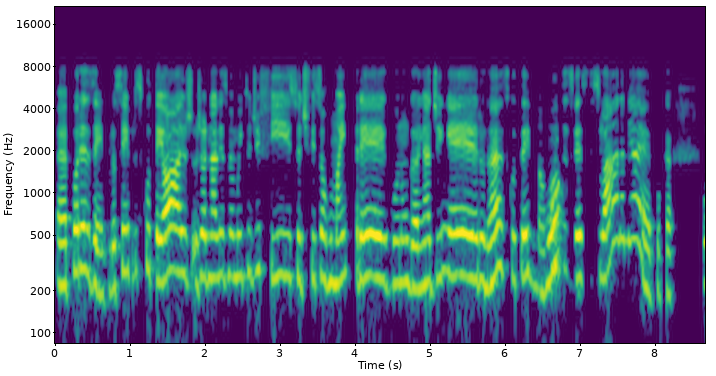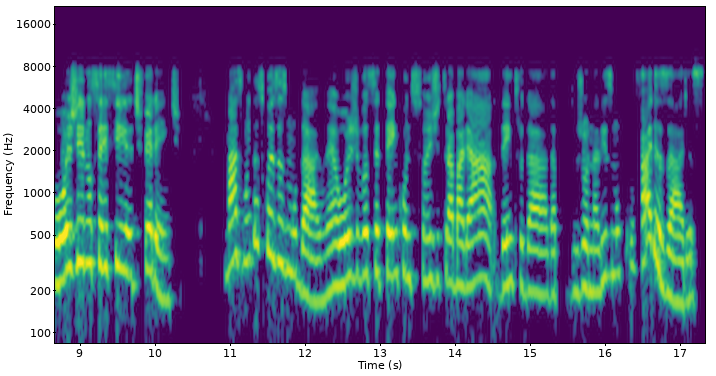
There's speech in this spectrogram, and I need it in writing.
É, por exemplo, eu sempre escutei, ó, oh, jornalismo é muito difícil, é difícil arrumar emprego, não ganhar dinheiro, né? Escutei muitas vezes isso lá na minha época. Hoje, não sei se é diferente. Mas muitas coisas mudaram, né? Hoje você tem condições de trabalhar dentro da, da, do jornalismo em várias áreas.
